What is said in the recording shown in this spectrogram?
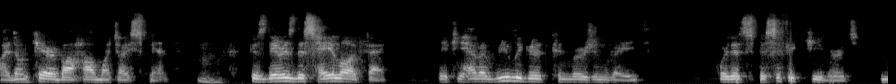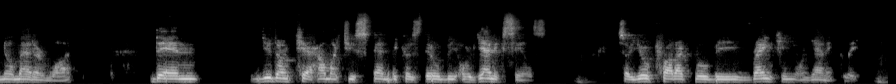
I don't care about how much I spend mm-hmm. because there is this halo effect. If you have a really good conversion rate for that specific keywords, no matter what, then you don't care how much you spend because there will be organic sales. Mm-hmm. So your product will be ranking organically. Mm-hmm.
